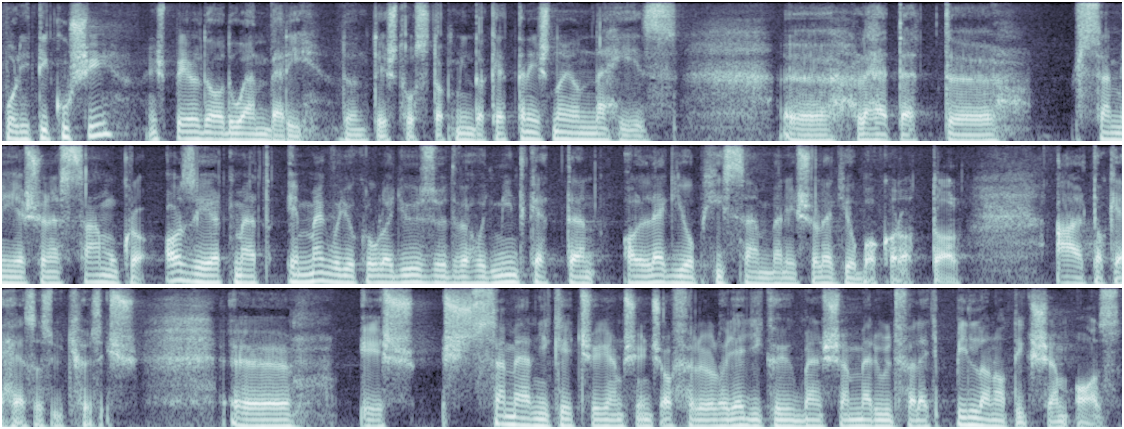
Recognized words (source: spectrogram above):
politikusi és példaadó emberi döntést hoztak mind a ketten, és nagyon nehéz lehetett személyesen ez számukra azért, mert én meg vagyok róla győződve, hogy mindketten a legjobb hiszemben és a legjobb akarattal álltak ehhez az ügyhöz is. Ö, és szemernyi kétségem sincs afelől, hogy egyikőjükben sem merült fel egy pillanatig sem az,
